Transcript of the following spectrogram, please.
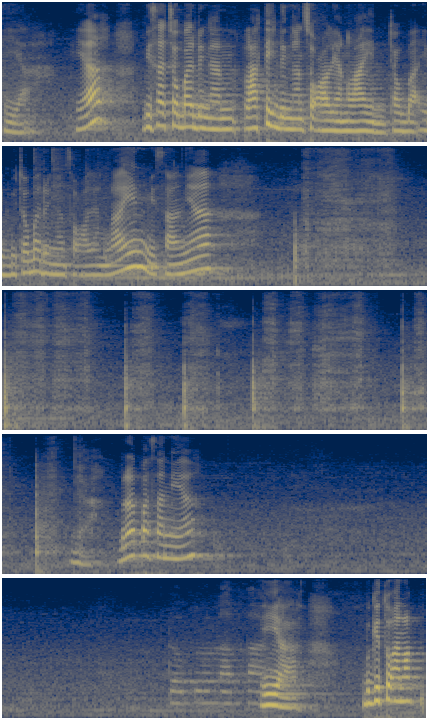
Iya, ya. Bisa coba dengan latih dengan soal yang lain. Coba Ibu coba dengan soal yang lain misalnya Ya, berapa Sania? dua puluh delapan Iya. Begitu anak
